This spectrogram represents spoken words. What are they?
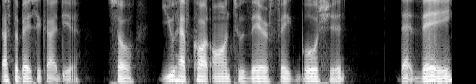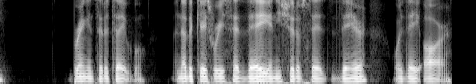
that's the basic idea. So you have caught on to their fake bullshit that they bring into the table. Another case where he said they and he should have said there or they are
